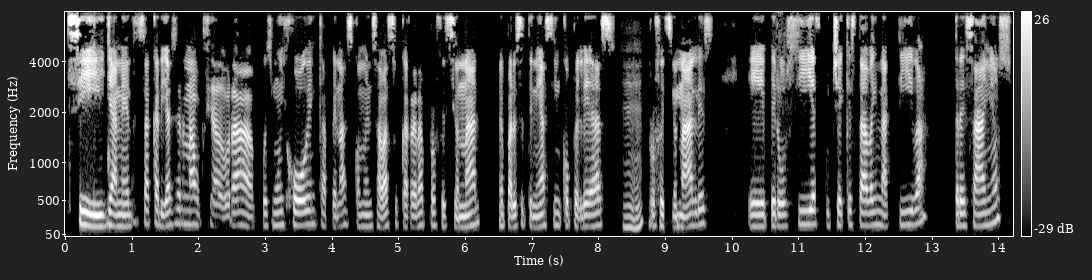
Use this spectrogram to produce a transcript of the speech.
Sí, Janet sacaría ser una boxeadora pues muy joven que apenas comenzaba su carrera profesional. Me parece tenía cinco peleas profesionales, eh, pero sí escuché que estaba inactiva tres años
